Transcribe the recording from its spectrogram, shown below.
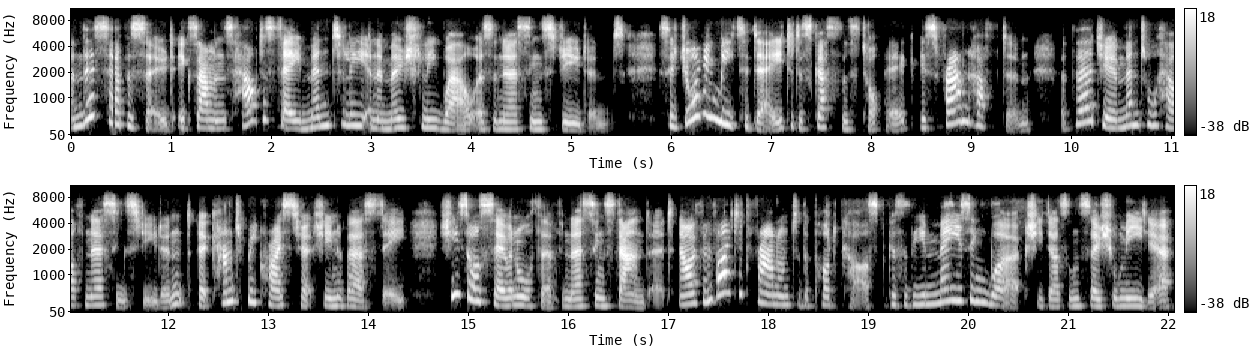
and this episode examines how to stay mentally and emotionally well as a nursing student. So, joining me today to discuss this topic is Fran Houghton, a third year mental health nursing student at Canterbury Christ Church University. She's also an author for Nursing Standard. Now, I've invited Fran onto the podcast because of the amazing work she does on social media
